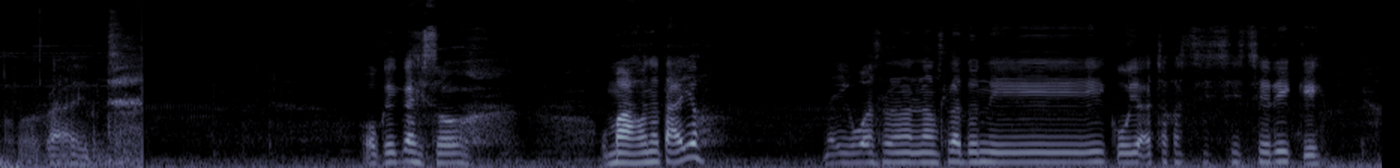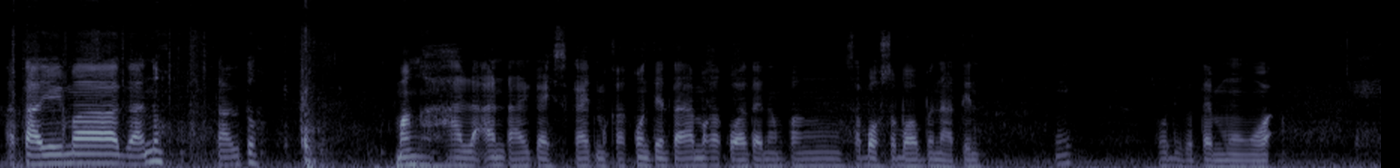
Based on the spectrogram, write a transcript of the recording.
Alright. Okay guys so umahon na tayo. Naiwan sila lang sila doon ni kuya at saka si, si, si Ricky. At tayo yung mag ano tawag to manghahalaan tayo guys. Kahit makakontent tayo makakuha tayo ng pang sabaw sabaw ba natin. Okay? So dito tayo mangunguha. Okay.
